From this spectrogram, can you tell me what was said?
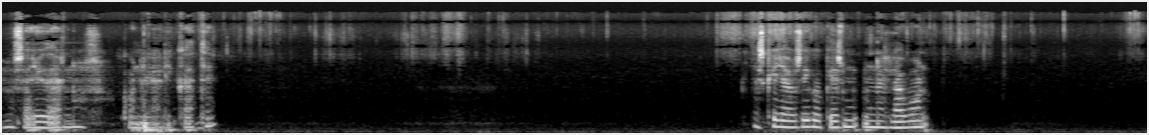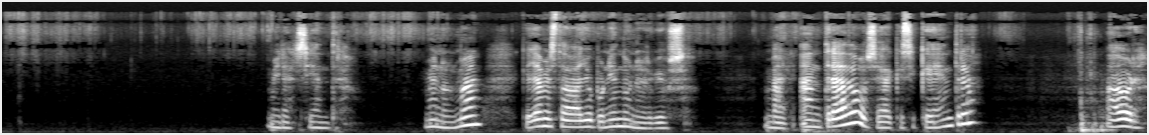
vamos a ayudarnos con el alicate Es que ya os digo que es un eslabón. Mira, si entra. Menos mal que ya me estaba yo poniendo nerviosa. Vale, ha entrado, o sea que sí que entra. Ahora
